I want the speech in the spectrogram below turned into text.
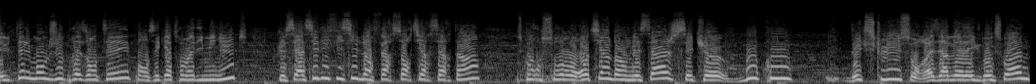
Y a eu tellement de jeux présentés pendant ces 90 minutes que c'est assez difficile d'en faire sortir certains. Ce qu'on retient dans le message, c'est que beaucoup d'exclus sont réservés à la Xbox One,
